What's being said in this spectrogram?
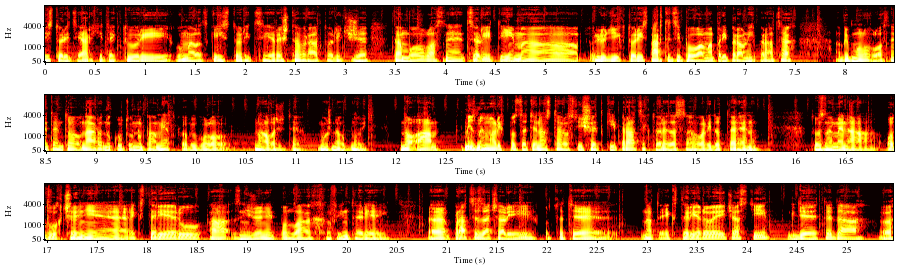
historici architektúry, umeleckí historici, reštaurátori, čiže tam bol vlastne celý tým ľudí, ktorí participoval na prípravných prácach, aby bolo vlastne tento národnú kultúrnu pamiatku, aby bolo náležité možné obnoviť. No a my sme mali v podstate na starosti všetky práce, ktoré zasahovali do terénu. To znamená odvlhčenie exteriéru a zníženie podlah v interiéri. E, práce začali v podstate na tej exteriérovej časti, kde teda e,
